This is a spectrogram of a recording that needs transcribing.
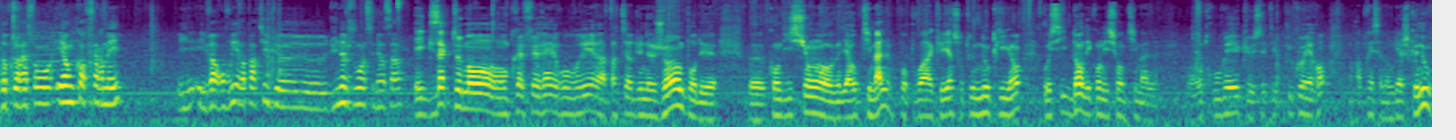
Donc le restaurant est encore fermé. Il, va rouvrir à partir du 9 juin, c'est bien ça? Exactement, on préférait rouvrir à partir du 9 juin pour des euh, conditions, optimales, pour pouvoir accueillir surtout nos clients aussi dans des conditions optimales. On trouvait que c'était plus cohérent, après ça n'engage que nous,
